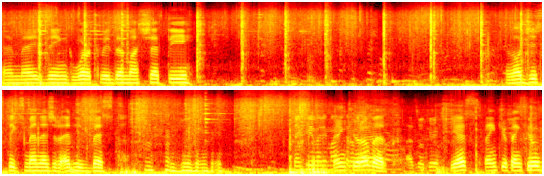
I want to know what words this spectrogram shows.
Amazing work with the machete. Logistics manager at his best. Thank you very much. Thank you, Robert. That's okay. Yes, thank you, thank you.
